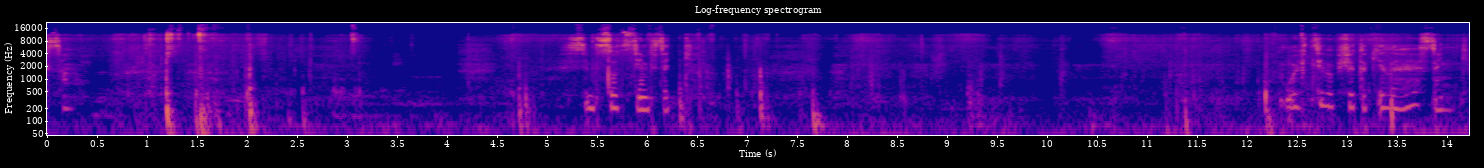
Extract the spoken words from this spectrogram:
написано. Сімсот сімдесят. Ой, ці взагалі такі легесенькі.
